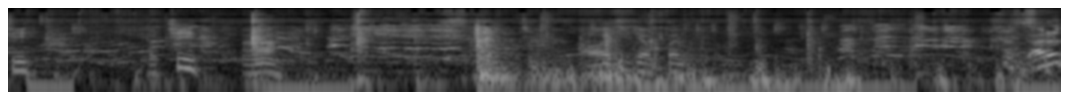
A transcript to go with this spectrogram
अच्छी अच्छी हां. आवाची चप्पल. अरे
